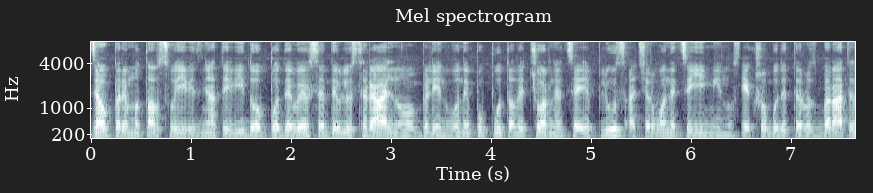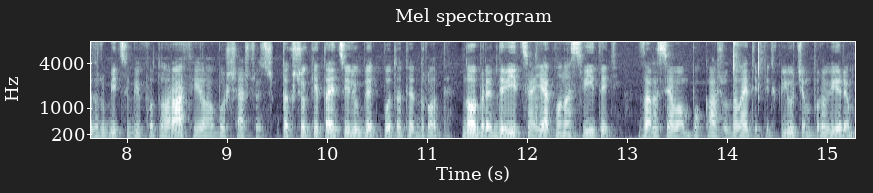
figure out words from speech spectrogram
Взяв, перемотав своє відзняте відео, подивився, дивлюсь, реально, блін, вони попутали. Чорне це є плюс, а червоне це є мінус. Якщо будете розбирати, зробіть собі фотографію або ще щось. Так що китайці люблять путати дроти. Добре, дивіться, як вона світить. Зараз я вам покажу. Давайте підключимо, провіримо.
